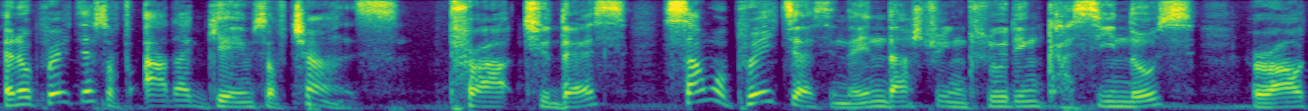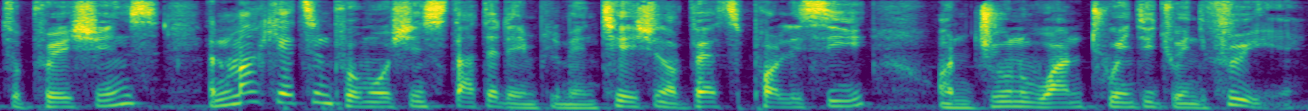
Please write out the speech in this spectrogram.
and operators of other games of chance. Prior to this, some operators in the industry, including casinos, route operations, and marketing promotions, started the implementation of this policy on June 1, 2023.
